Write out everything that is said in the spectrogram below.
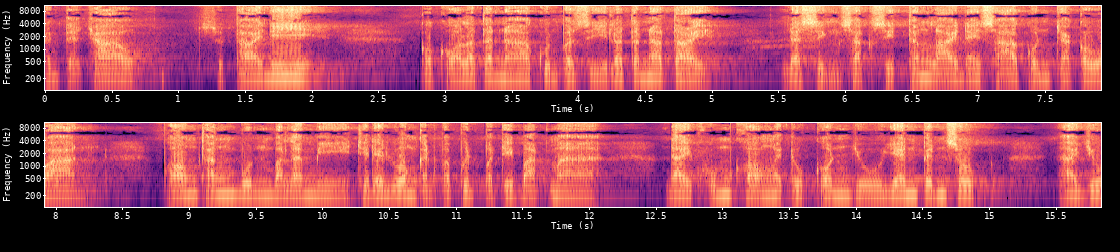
ตั้งแต่เช้า สุดท้ายนี้ ก็ขอรัตนาคุณพระศรีรัตนตรัยและสิ่งศักดิ์สิทธิ์ทั้งหลายในสากลจักรวาล พร้อมทั้งบุญบารรมีที่ได้ร่วมกันประพฤติปฏิบัติมา ได้คุ้มครองให้ทุกคนอยู่เย็นเป็นสุข อายุ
